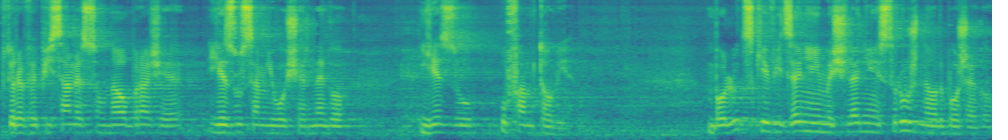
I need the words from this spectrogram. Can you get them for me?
które wypisane są na obrazie Jezusa Miłosiernego. Jezu, ufam Tobie. Bo ludzkie widzenie i myślenie jest różne od Bożego.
